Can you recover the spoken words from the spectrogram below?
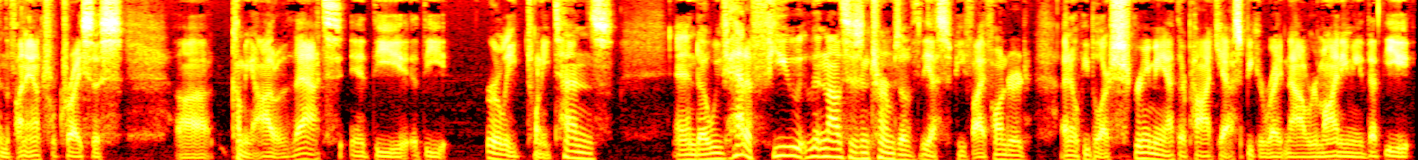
and the financial crisis uh, coming out of that at the at the early 2010s and uh, we've had a few. Now, this is in terms of the S&P 500. I know people are screaming at their podcast speaker right now, reminding me that the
